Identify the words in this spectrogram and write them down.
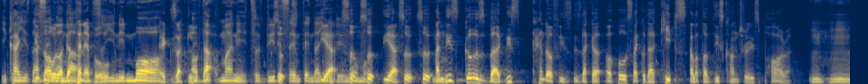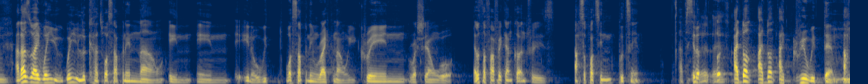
you can't use that It's no same longer tenable. So you need more Exactly. of that money to do the same thing that yeah, you're doing so, no more. so yeah, so so and this goes back. This kind of is, is like a, a whole cycle that keeps a lot of these countries poorer. Mm-hmm. And that's why when you when you look at what's happening now in in you know with what's happening right now, Ukraine Russian war, a lot of African countries are supporting Putin. You know, Absolutely. I don't I don't agree with them at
